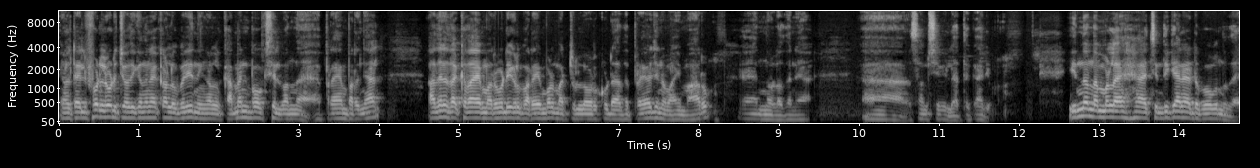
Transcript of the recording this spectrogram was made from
നിങ്ങൾ ടെലിഫോണിലൂടെ ചോദിക്കുന്നതിനേക്കാൾ ഉപരി നിങ്ങൾ കമന്റ് ബോക്സിൽ വന്ന് അഭിപ്രായം പറഞ്ഞാൽ അതിന് തക്കതായ മറുപടികൾ പറയുമ്പോൾ മറ്റുള്ളവർക്കൂടെ അത് പ്രയോജനമായി മാറും എന്നുള്ളതിന് സംശയമില്ലാത്ത കാര്യം. ഇന്ന് നമ്മൾ ചിന്തിക്കാനായിട്ട് പോകുന്നത്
